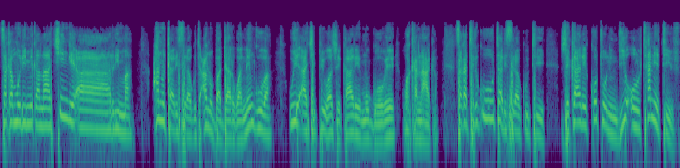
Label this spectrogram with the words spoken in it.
Saka murimi kana achinge arima anotarisira kuti anobhadharwa nenguva uye achipiwa zvekare mugove hwakanaka saka tiri kutarisira kuti zvekare cotton ndiyo alternative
